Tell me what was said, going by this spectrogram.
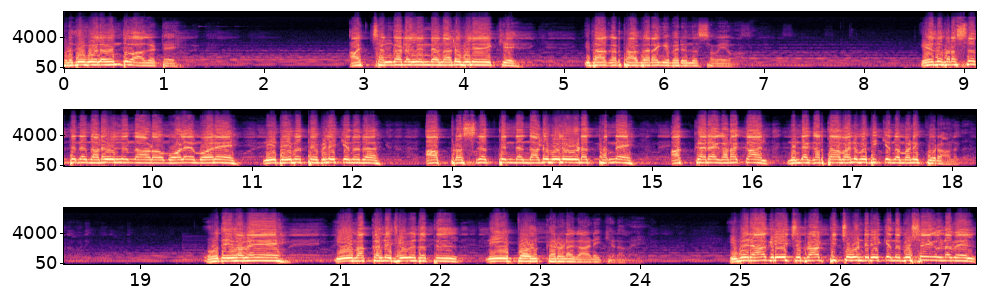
പ്രതികൂലം എന്തുവാകട്ടെ? ആ ചങ്കടലിന്റെ നടുവിലേക്ക് ഇതാ കർത്താവ് ഇറങ്ങി വരുന്ന സമയമാണ്. ഏത് പ്രശ്നത്തിന്റെ നടുവിൽ നിന്നാണോ മോളെ മോനെ നീ ദൈവത്തെ വിളിക്കുന്നത് ആ പ്രശ്നത്തിന്റെ നടുവിലൂടെ തന്നെ അക്കരെ കടക്കാൻ നിന്റെ കർത്താവ് അനുവദിക്കുന്ന മണിക്കൂറാണിത്. ഓ ദൈവമേ ഈ മക്കളുടെ ജീവിതത്തിൽ നീ ഇപ്പോൾ കരുണ കാണിക്കണമേ. ഇവരാഗ്രഹിച്ച് പ്രാർത്ഥിച്ചുകൊണ്ടിരിക്കുന്ന വിഷയങ്ങളുടെ മേൽ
